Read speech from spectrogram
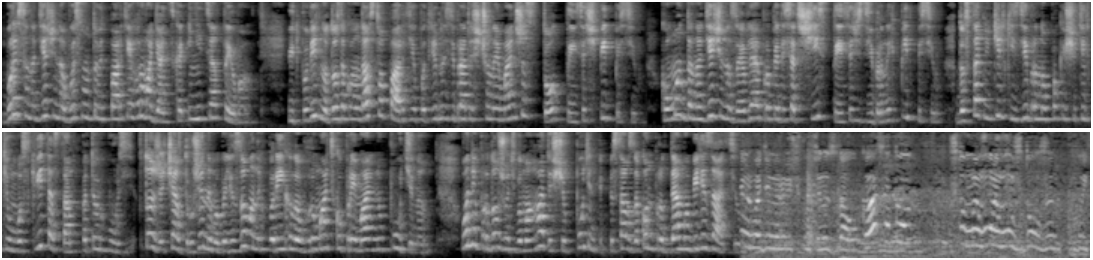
Бориса Надєждіна висунуто від партії Громадянська ініціатива. Відповідно до законодавства партії потрібно зібрати щонайменше 100 тисяч підписів. Команда Надєждіна заявляє про 56 тисяч зібраних підписів. Достатню кількість зібрано поки що тільки в Москві та Санкт-Петербурзі. В той же час дружини мобілізованих переїхали в громадську приймальню Путіна. Вони продовжують вимагати, щоб Путін підписав закон про демобілізацію. Владимир Владимирович Путин издал указ о том, что мой, мой муж должен быть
